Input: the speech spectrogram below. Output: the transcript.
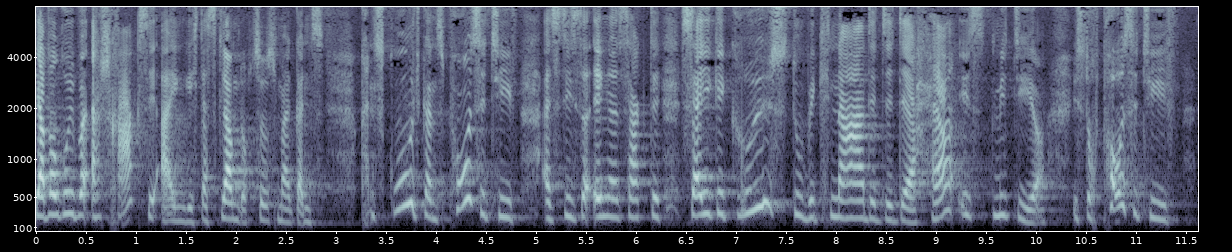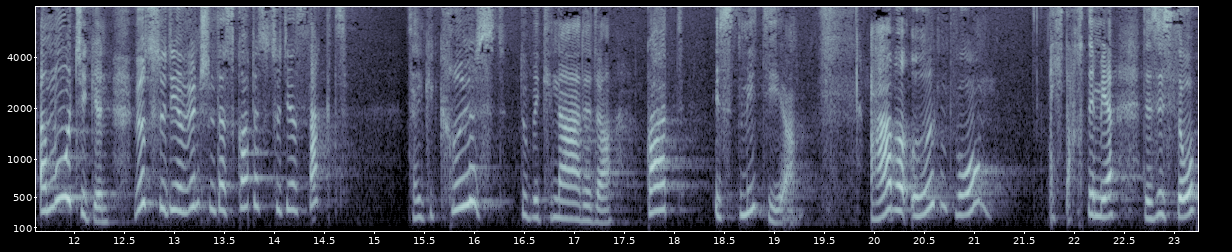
Ja, worüber erschrak sie eigentlich? Das klang doch so mal ganz, ganz gut, ganz positiv, als dieser Engel sagte, sei gegrüßt, du Begnadete, der Herr ist mit dir. Ist doch positiv ermutigen. Würdest du dir wünschen, dass Gott es zu dir sagt? Sei gegrüßt, du Begnadeter. Gott ist mit dir. Aber irgendwo, ich dachte mir, das ist so,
